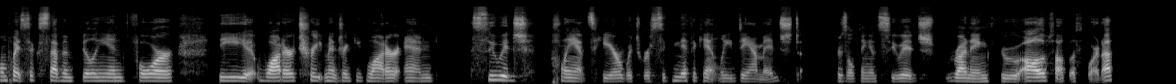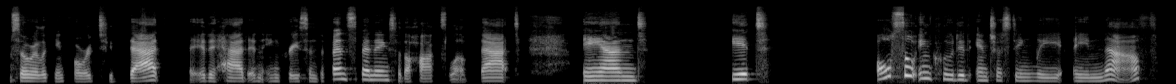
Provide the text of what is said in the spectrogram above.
1.67 billion for the water treatment drinking water and sewage plants here, which were significantly damaged, resulting in sewage running through all of Southwest Florida. So we're looking forward to that. It had an increase in defense spending, so the Hawks love that. And it also included, interestingly enough,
